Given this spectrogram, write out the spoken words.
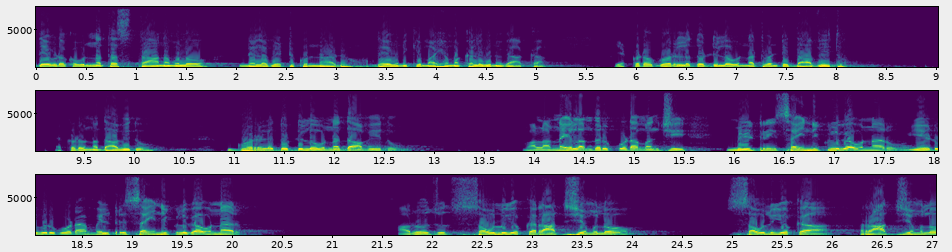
దేవుడు ఒక ఉన్నత స్థానములో నిలబెట్టుకున్నాడు. దేవునికి మహిమ కలుగునుగాక. ఎక్కడో గొర్రెల దొడ్డిలో ఉన్నటువంటి దావీదు. ఎక్కడున్న దావీదు? గొర్రెల దొడ్డిలో ఉన్న దావీదు. వాళ్ళ అన్నయ్యలందరూ కూడా మంచి మిలిటరీ సైనికులుగా ఉన్నారు. ఏడుగురు కూడా మిలిటరీ సైనికులుగా ఉన్నారు. ఆ రోజు సౌలు యొక్క రాజ్యములో సౌలు యొక్క రాజ్యంలో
